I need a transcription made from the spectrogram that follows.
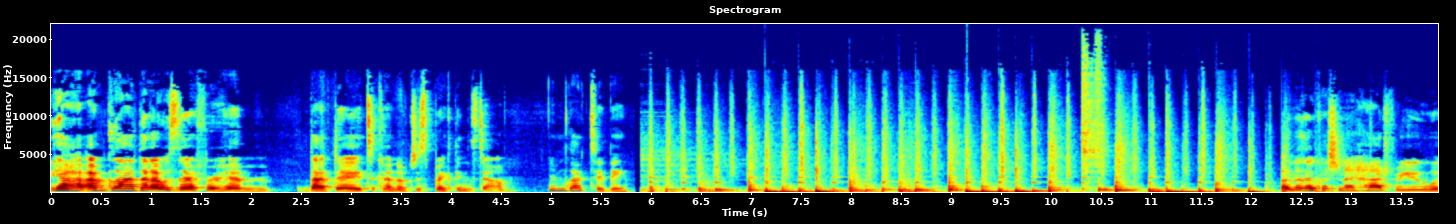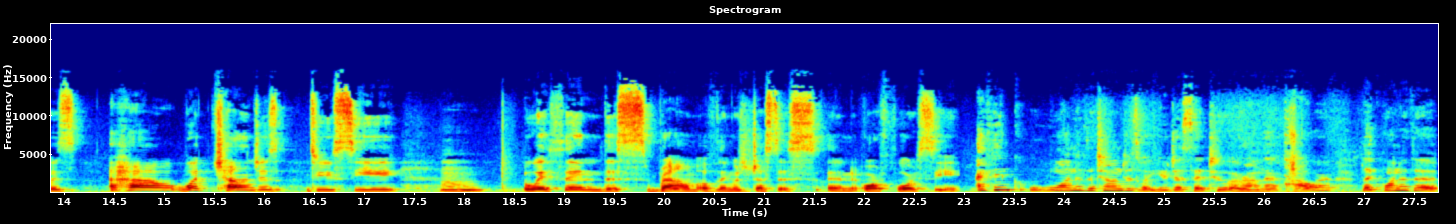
yeah, I'm glad that I was there for him that day to kind of just break things down. I'm glad to be. Another question I had for you was how what challenges do you see mm. Within this realm of language justice and or foresee? I think one of the challenges what you just said too around that power, like one of the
